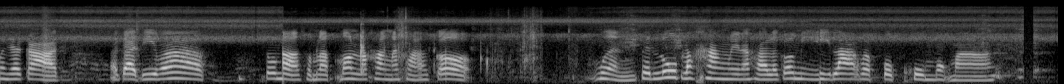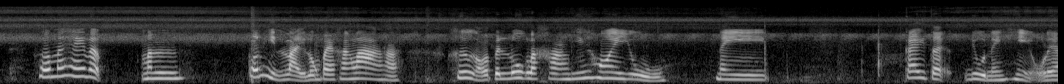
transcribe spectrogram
บรรยากาศอากาศดีมากต้นอ่าสำหรับม่อนระฆังนะคะ ก็ เหมือนเป็นรูประฆังเลยนะคะ แล้วก็มีรากแบบปกคลุมออกมา เพื่อไม่ให้แบบมันก้อนหินไหลลงไปข้างล่างค่ะ คือเหมือนว่าเป็นลูกระฆังที่ห้อยอยู่ในใกล้จะอยู่ในเหวเลย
